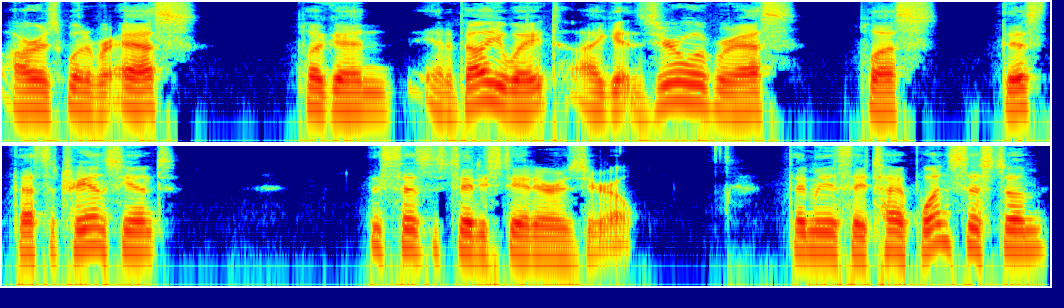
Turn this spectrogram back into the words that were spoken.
r is 1 over s, plug in and evaluate, I get 0 over s plus this. That's a transient this says the steady state error is zero. That means a type 1 system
